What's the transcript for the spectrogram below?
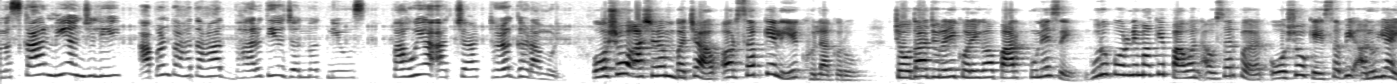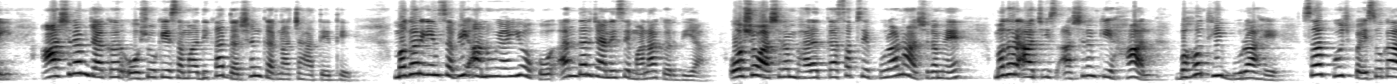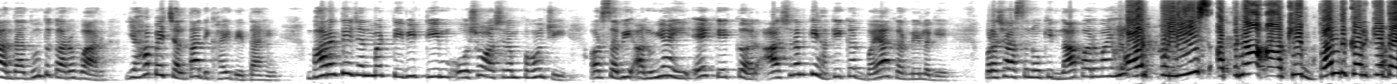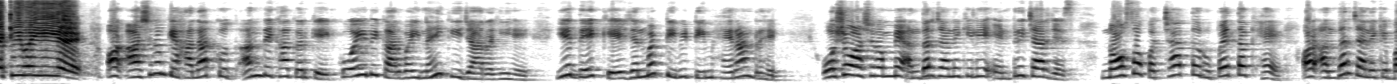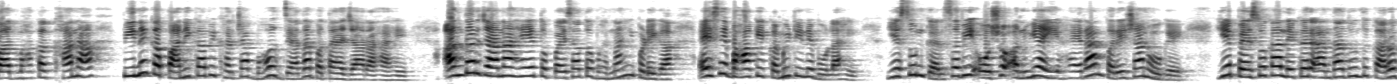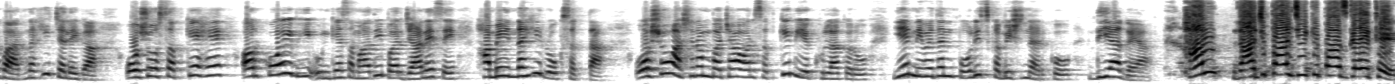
नमस्कार मी अंजली. आपण पाहत आहात भारतीय जनमत न्यूज. पाहूया आजच्या ठळक घडामोडी. ओशो आश्रम बचाव और सबके लिए खुला करो. 14 जुलाई कोरेगांव पार्क पुणे से गुरु पूर्णिमा के पावन अवसर पर ओशो के सभी अनुयायी आश्रम जाकर ओशो के समाधि का दर्शन करना चाहते थे, मगर इन सभी अनुयायियों को अंदर जाने से मना कर दिया। ओशो आश्रम भारत का सबसे पुराना आश्रम है, मगर आज इस आश्रम की हाल बहुत ही बुरा है। सब कुछ पैसों का अंधाधुंध कारोबार यहाँ पे चलता दिखाई देता है। भारतीय जनमत टीवी टीम ओशो आश्रम पहुँची और सभी अनुयायी एक एक कर आश्रम की हकीकत बयां करने लगे। प्रशासनों की लापरवाही और पुलिस अपना आँखें बंद करके बैठी हुई है। और आश्रम के हालात को अनदेखा करके कोई भी कार्रवाई नहीं की जा रही है। ये देख के जनमत टीवी टीम हैरान रहे। ओशो आश्रम में अंदर जाने के लिए एंट्री चार्जेस नौ सौ तक है और अंदर जाने के बाद वहाँ का खाना, पीने का पानी का भी खर्चा बहुत ज़्यादा बताया जा रहा है। अंदर जाना है तो पैसा तो भरना ही पड़ेगा, ऐसे वहाँ के कमेटी ने बोला है। ये सुनकर सभी ओशो अनुयायी हैरान परेशान हो गए। ये पैसों का लेकर अंधाधुंध कारोबार नहीं चलेगा। ओशो सबके है और कोई भी उनके समाधि पर जाने से हमें नहीं रोक सकता। ओशो आश्रम बचाओ और सबके लिए खुला करो। ये निवेदन पुलिस कमिश्नर को दिया गया। हम राज्यपाल जी के पास गए थे।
